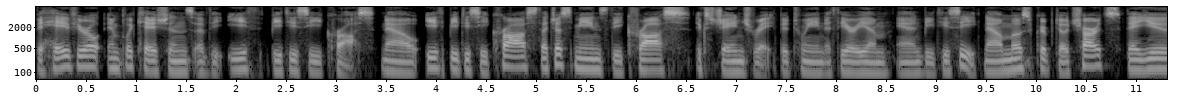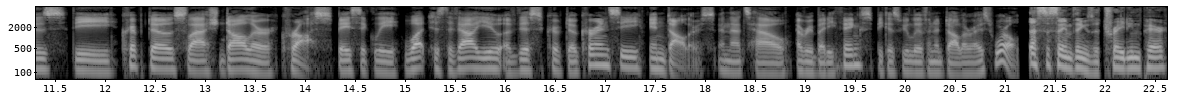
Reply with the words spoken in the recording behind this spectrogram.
Behavioral Implications of the ETH BTC Cross. Now, ETH BTC Cross, that just means the cross exchange rate between Ethereum and BTC. Now, most crypto charts, they use the crypto slash dollar cross. Basically, what is the value of this cryptocurrency in dollars? And that's how everybody thinks because we live in a dollarized world. That's the same thing as a trading pair.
